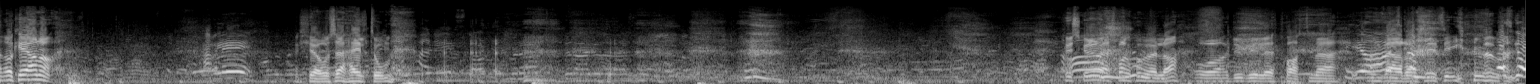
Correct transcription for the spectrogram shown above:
OK, Anna. Hun kjører seg helt tom. Husker du da jeg sprang på mølla, og du ville prate med Ja, om hverdagslige ting med meg. Jeg skal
